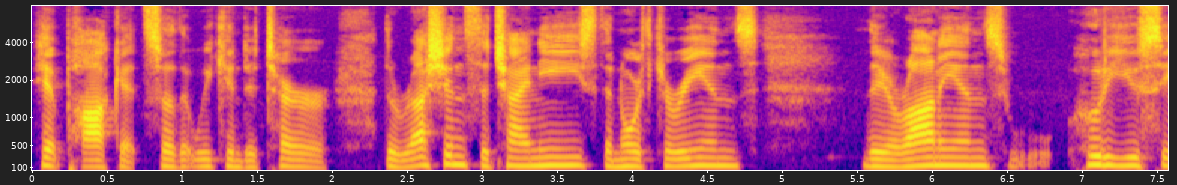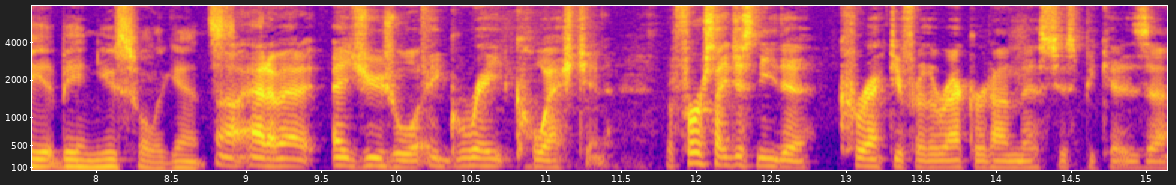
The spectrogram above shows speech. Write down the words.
hip pocket so that we can deter the russians the chinese the north koreans the iranians. Who do you see it being useful against? Uh, adam as usual a great question. But first i just need to correct you for the record on this just because uh,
